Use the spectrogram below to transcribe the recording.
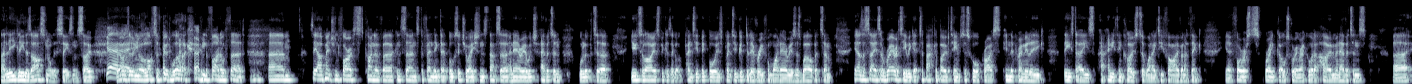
uh, league leaders Arsenal this season. So Yay. they are doing a lot of good work in the final third. Um, so yeah, I've mentioned Forest's kind of uh, concerns defending dead ball situations. That's uh, an area which Everton will look to utilise because they've got plenty of big boys, plenty of good delivery from wide areas as well. But um, yeah, as I say, it's a rarity we get to back of both teams to score price in the Premier League these days at anything close to 185. And I think you know Forest's great goal scoring record at home and Everton's uh,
